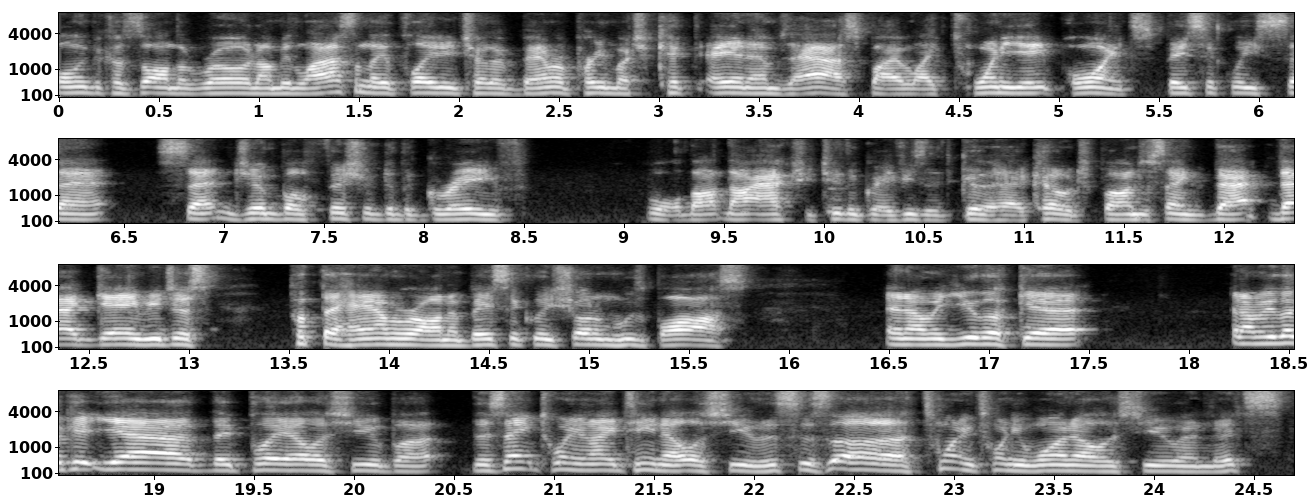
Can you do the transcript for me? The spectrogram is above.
only because it's on the road. I mean, last time they played each other, Bama pretty much kicked A&M's ass by like 28 points. Basically sent sent Jimbo Fisher to the grave. Well, not not actually to the grave. He's a good head coach, but I'm just saying that that game he just put the hammer on and basically showed him who's boss. And I mean, you look at, and I mean, look at, yeah, they play LSU, but this ain't 2019 LSU. This is uh 2021 LSU, and it's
